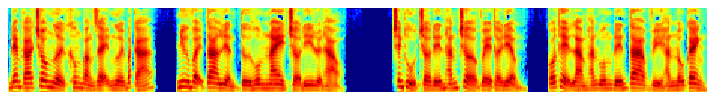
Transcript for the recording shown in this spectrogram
Đem cá cho người không bằng dạy người bắt cá, như vậy ta liền từ hôm nay trở đi luyện hảo. Tranh thủ chờ đến hắn trở về thời điểm, có thể làm hắn uống đến ta vì hắn nấu canh.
